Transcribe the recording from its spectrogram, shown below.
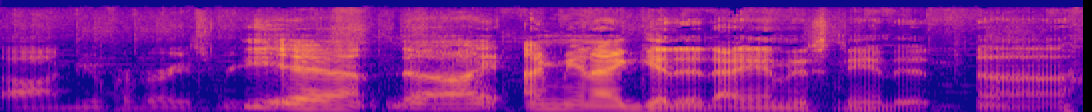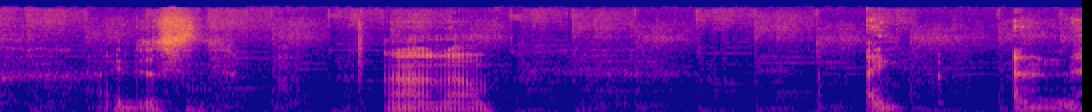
um, you know, for various reasons. Yeah, no, I, I mean, I get it. I understand it. Uh, I just, I don't know. I, and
